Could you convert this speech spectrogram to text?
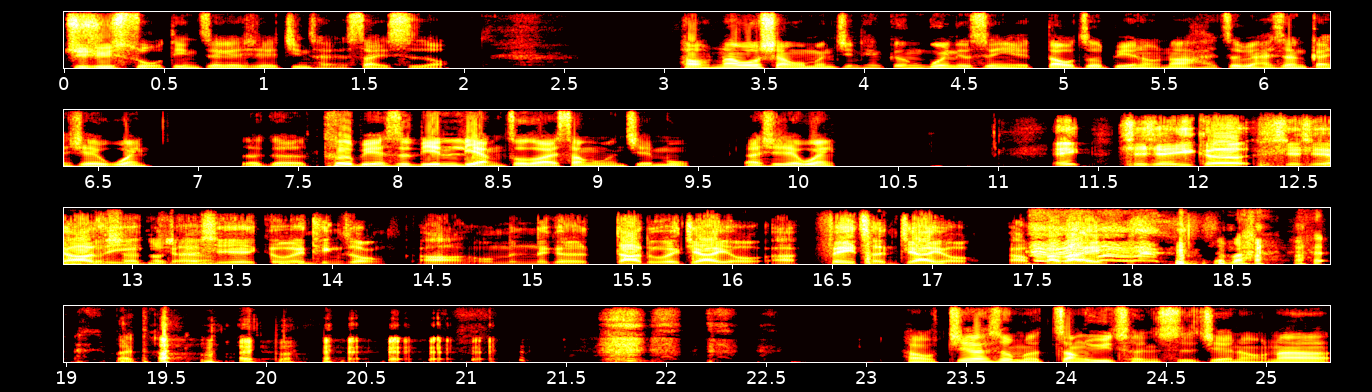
继续锁定这个一些精彩的赛事哦。好，那我想我们今天跟 Win 的时间也到这边了，那还这边还是很感谢 Win，那个特别是连两周都来上我们节目，来谢谢 Win。哎，谢谢一哥，谢谢阿 Z，呃，谢谢各位听众啊，我们那个大都会加油啊，费城加油啊，拜拜，拜拜，拜拜，拜拜。好，接下来是我们的张玉成时间哦。那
